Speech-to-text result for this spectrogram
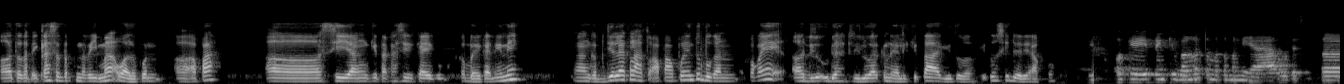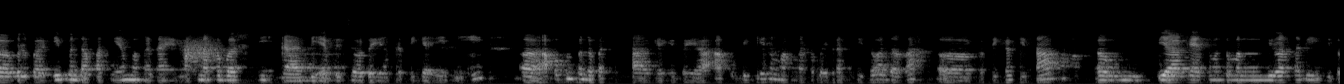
uh, tetap ikhlas tetap menerima walaupun uh, apa uh, si yang kita kasih kayak kebaikan ini nganggap jelek lah atau apa pun itu bukan pokoknya uh, di, udah di luar kendali kita gitu loh. Itu sih dari aku Oke, okay, thank you banget teman-teman ya udah uh, berbagi pendapatnya mengenai makna kebajikan di episode yang ketiga ini. Uh, apa pun pendapat kita kayak gitu ya, aku pikir makna kebaikan itu adalah uh, ketika kita um, ya kayak teman-teman bilang tadi gitu,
